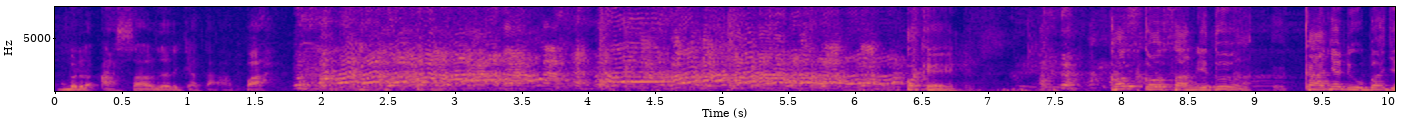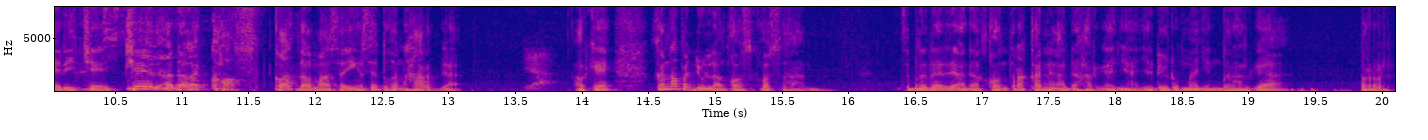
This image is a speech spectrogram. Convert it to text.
Berasal dari kata apa? Oke. Kos-kosan itu K-nya diubah jadi C. C adalah cost. Cost dalam bahasa Inggris itu kan harga. Ya. Oke. Kenapa diulang kos-kosan? Sebenarnya dari ada kontrakan yang ada harganya. Jadi rumah yang berharga per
